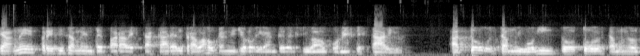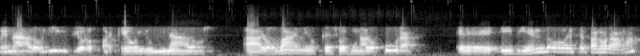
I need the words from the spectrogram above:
llamé precisamente para destacar el trabajo que han hecho los gigantes del Cibao con ese estadio. A todo está muy bonito, todo está muy ordenado, limpio, los parqueos iluminados, a los baños, que eso es una locura. Eh, y viendo ese panorama,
